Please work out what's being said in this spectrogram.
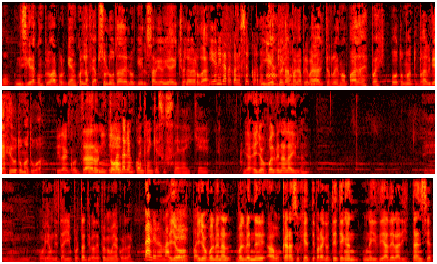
o ni siquiera comprobar, porque iban con la fe absoluta de lo que el sabio había dicho era verdad. Iban a ir a reconocer coordenadas. Y esto era para preparar el terreno para después para el viaje de Otomatúa. Y la encontraron y, todo. ¿Y cuando lo encuentran, qué sucede? ¿Y qué? Ya, ellos vuelven a la isla obviamente un detalle importante, pero después me voy a acordar. Dale nomás. Ellos, ellos vuelven, a, vuelven a buscar a su gente para que ustedes tengan una idea de la distancia.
